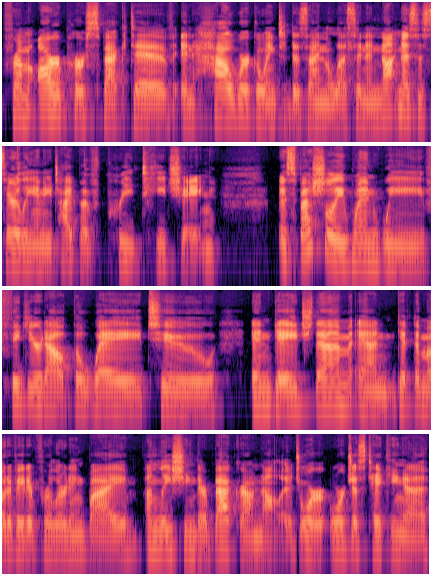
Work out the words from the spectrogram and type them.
from our perspective and how we're going to design the lesson and not necessarily any type of pre teaching, especially when we figured out the way to engage them and get them motivated for learning by unleashing their background knowledge or or just taking a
